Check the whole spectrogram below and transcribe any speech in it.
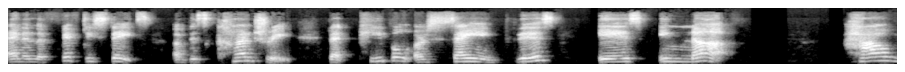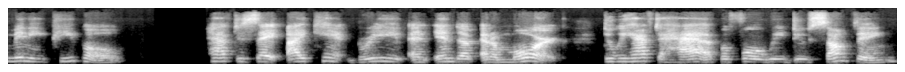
And in the 50 states of this country that people are saying this is enough. How many people have to say i can't breathe and end up at a morgue do we have to have before we do something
